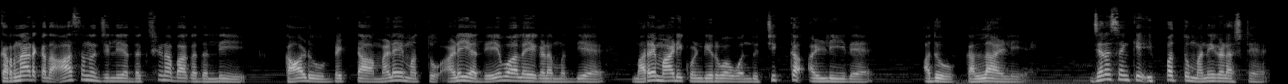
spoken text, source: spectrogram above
ಕರ್ನಾಟಕದ ಹಾಸನ ಜಿಲ್ಲೆಯ ದಕ್ಷಿಣ ಭಾಗದಲ್ಲಿ ಕಾಡು, ಬೆಟ್ಟ, ಮಳೆ ಮತ್ತು ಹಳೆಯ ದೇವಾಲಯಗಳ ಮಧ್ಯೆ ಮರೆಮಾಡಿಕೊಂಡಿರುವ ಒಂದು ಚಿಕ್ಕ ಹಳ್ಳಿ ಇದೆ. ಅದು ಕಲ್ಲಹಳ್ಳಿ. ಜನಸಂಖ್ಯೆ ಇಪ್ಪತ್ತು ಮನೆಗಳಷ್ಟೇ.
